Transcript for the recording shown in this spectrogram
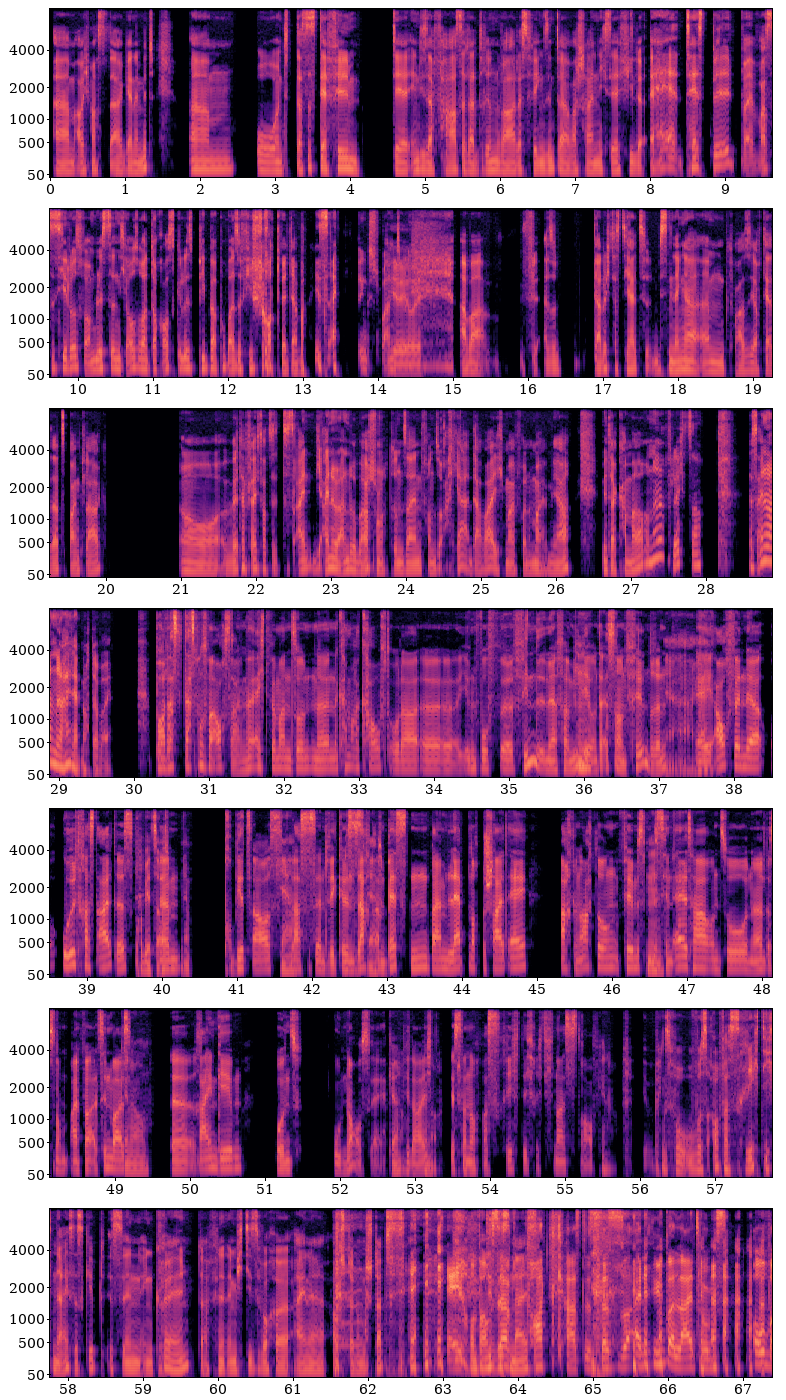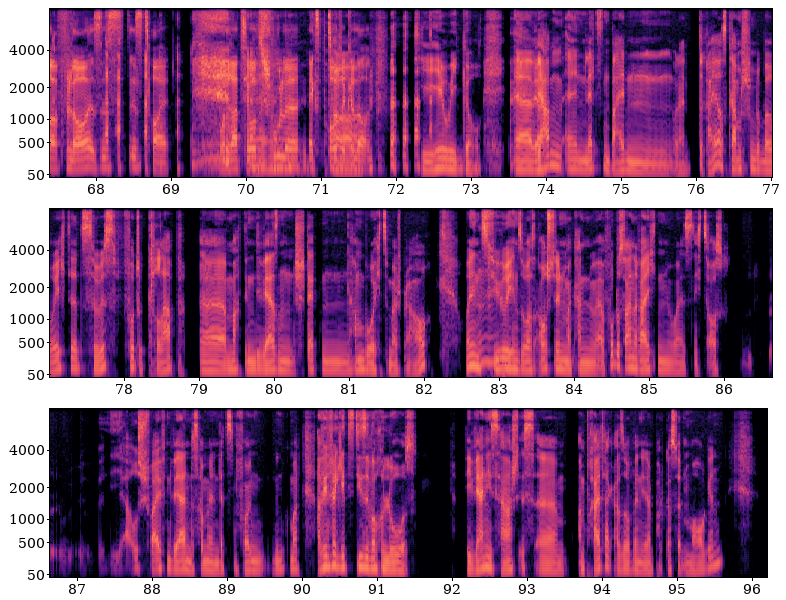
Ähm, aber ich mache es da gerne mit. Ähm, und das ist der Film, der in dieser Phase da drin war. Deswegen sind da wahrscheinlich sehr viele, hä, Testbild, was ist hier los? Warum löst er nicht aus? Oder hat doch ausgelöst, pipapup. Also viel Schrott wird dabei sein. Ich bin gespannt. Uiuiui. Aber also dadurch, dass die halt ein bisschen länger ähm, quasi auf der Ersatzbank lag, oh, wird da vielleicht auch das ein, die eine oder andere Überraschung noch drin sein von so, ach ja, da war ich mal vor einem halben Jahr mit der Kamera und na, vielleicht ist da das eine oder andere Highlight noch dabei. Boah, das, das muss man auch sagen, ne? Echt, wenn man so eine, eine Kamera kauft oder äh, irgendwo äh, findet in der Familie Mhm. und da ist noch ein Film drin, Ja, ey, auch wenn der ultrast alt ist, probiert's aus. ähm, ja. probiert's aus, Ja. lasst es entwickeln, sagt wert. am besten beim Lab noch Bescheid, ey, Achtung, Achtung, Film ist ein Mhm. bisschen älter und so, ne? Das noch einfach als Hinweis Genau. äh, reingeben und who knows, ey. Genau, Vielleicht genau. ist da noch was richtig, richtig Nices drauf. Genau. Übrigens, wo, wo es auch was richtig Nices gibt, ist in, in Köln. Da findet nämlich diese Woche eine Ausstellung statt. Ey, Und warum ist das nice? Podcast ist das so ein Überleitungs-Overflow. Es ist, ist toll. Moderationsschule, Äh, Exposure. Cologne. Here we go. Äh, Wir Ja. haben in den letzten beiden oder drei Ausgaben schon darüber berichtet. Swiss Photo Club äh, macht in diversen Städten, Hamburg zum Beispiel auch, und in Mhm. Zürich und sowas ausstellen. Man kann äh, Fotos einreichen, wir wollen jetzt nicht so aus, äh, ausschweifend werden. Das haben wir in den letzten Folgen genug gemacht. Auf jeden Fall geht's diese Woche los. Die Vernissage ist ähm, am Freitag, also wenn ihr den Podcast hört, morgen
